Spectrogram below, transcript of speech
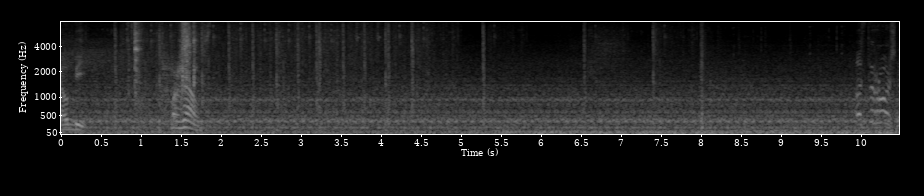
Меня убить. Пожалуйста. Осторожно!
